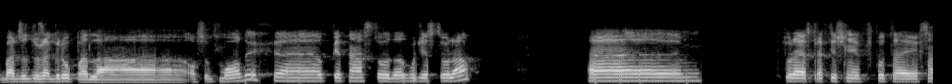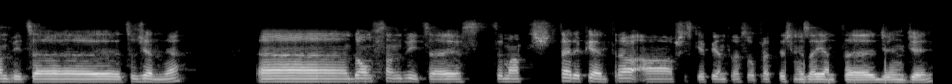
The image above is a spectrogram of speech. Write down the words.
bardzo duża grupa dla osób młodych od 15 do 20 lat która jest praktycznie tutaj w Sandwice codziennie. Dom w Sandwice jest, ma cztery piętra, a wszystkie piętra są praktycznie zajęte dzień w dzień.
